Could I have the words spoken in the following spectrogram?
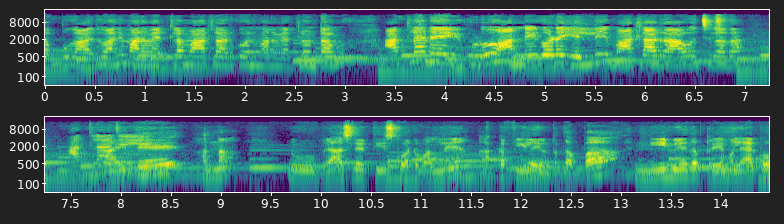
తప్పు కాదు అని మనం ఎట్లా మాట్లాడుకొని మనం ఎట్లా ఉంటాము? అట్లానే ఇప్పుడు అన్నయ్య కూడా వెళ్ళి మాట్లాడి రావచ్చు కదా. అట్లా అన్న నువ్వు బ్రాస్లెట్ తీసుకోవటం వల్లనే అక్క ఫీల్ అయి ఉంటుంది తప్ప నీ మీద ప్రేమ లేకో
